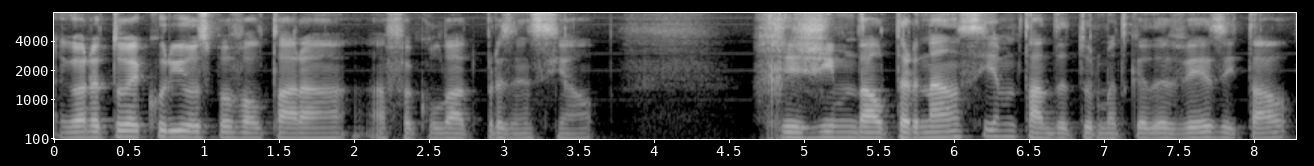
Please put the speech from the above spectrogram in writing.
Agora estou é curioso para voltar à, à faculdade presencial. Regime de alternância, metade da turma de cada vez e tal.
